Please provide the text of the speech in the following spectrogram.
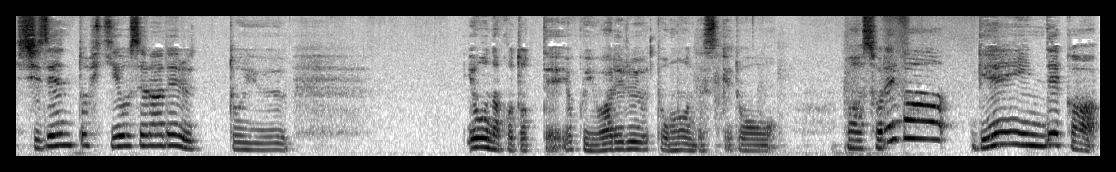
自然と引き寄せられるというようなことってよく言われると思うんですけどまあそれが原因でか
